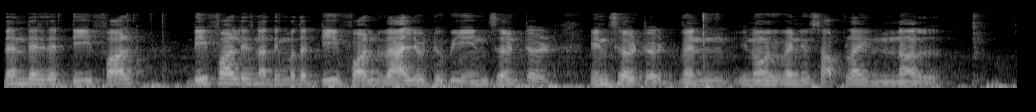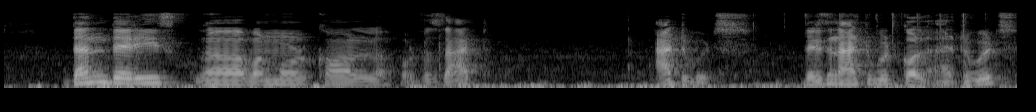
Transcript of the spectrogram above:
then there is a default. Default is nothing but the default value to be inserted inserted when you know when you supply null. Then there is uh, one more call what was that? Attributes. There is an attribute called attributes.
